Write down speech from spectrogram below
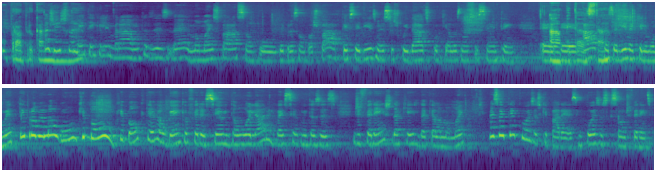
o próprio caminho. A gente né? também tem que lembrar, muitas vezes, né, mamães passam por depressão pós-parto, terceirizam esses cuidados porque elas não se sentem é, aptas, é, aptas tá? ali naquele momento. Não tem problema algum, que bom, que bom que teve alguém que ofereceu. Então, o olhar ele vai ser muitas vezes diferente daquele daquela mamãe, mas vai ter coisas que parecem, coisas que são diferentes.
